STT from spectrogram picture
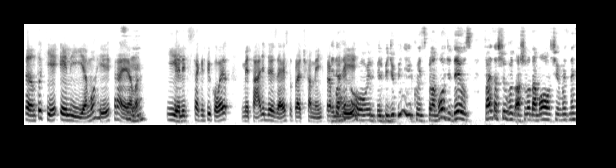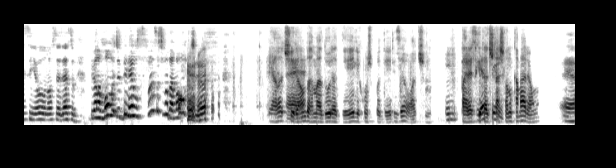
Tanto que ele ia morrer pra Sim, ela. E ele sacrificou metade do exército praticamente pra Ele poder. arregou, ele, ele pediu pinico. Ele disse: Pelo amor de Deus, faz a chuva, a chuva da morte. Mas, mas senhor, nosso exército, pelo amor de Deus, faz a chuva da morte. Ela tirando a armadura dele com os poderes é ótimo. E- Parece que E tá assim- descascando um camarão. é.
